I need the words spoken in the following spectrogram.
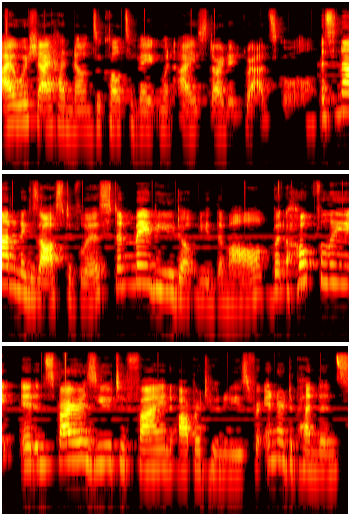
I wish I had known to cultivate when I started grad school. It's not an exhaustive list, and maybe you don't need them all, but hopefully it inspires you to find opportunities for interdependence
